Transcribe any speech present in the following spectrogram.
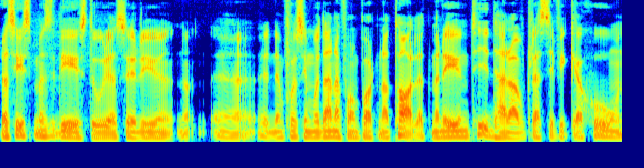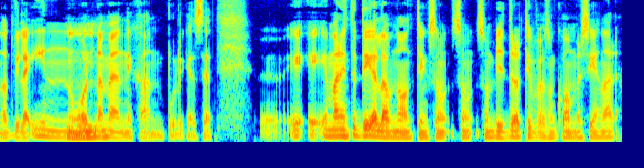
rasismens idéhistoria så är det ju, eh, den får sin moderna form på 1800-talet, men det är ju en tid här av klassifikation, att vilja inordna Mm. människan på olika sätt. Eh, Är, är man inte del av någonting som, som, som bidrar till vad som kommer senare?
